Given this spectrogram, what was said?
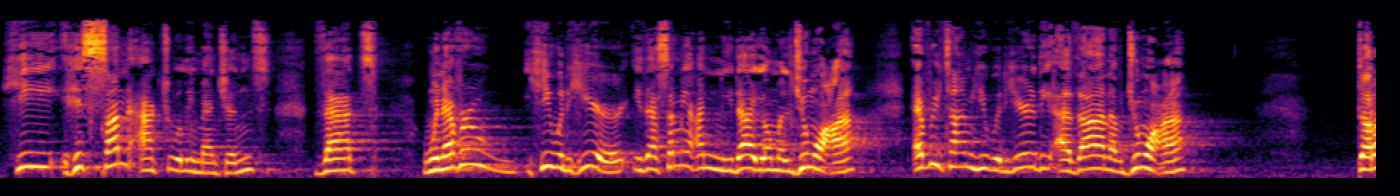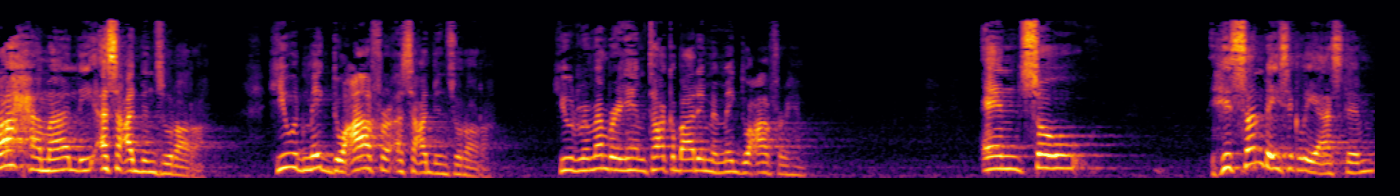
He, his son actually mentions that whenever he would hear, إِذَا سَمِعَ النِّدَى يَوْمَ الْجُمُعَةِ Every time he would hear the adhan of Jumu'ah, ترحم لأسعد bin Zurara. He would make dua for As'ad bin Zurara. He would remember him, talk about him, and make dua for him. And so, his son basically asked him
